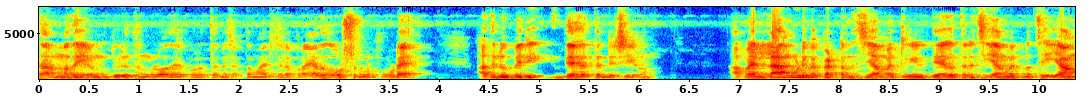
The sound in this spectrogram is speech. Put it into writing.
ധർമ്മതയും ദുരിതങ്ങളും അതേപോലെ തന്നെ ശക്തമായ ചില പ്രേതദോഷങ്ങളും കൂടെ അതിലുപരി ഇദ്ദേഹത്തിന്റെ ക്ഷീണം. അപ്പൊ എല്ലാം കൂടി ഇപ്പൊ പെട്ടെന്ന് ചെയ്യാൻ പറ്റുമെങ്കിൽ ഇദ്ദേഹത്തിന് ചെയ്യാൻ പറ്റുന്ന ചെയ്യാം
